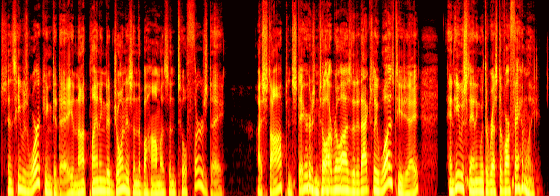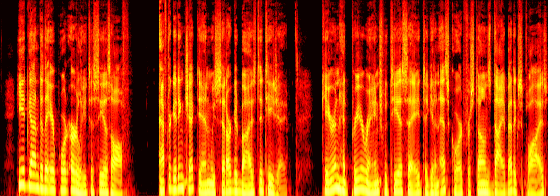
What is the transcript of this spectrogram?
since he was working today and not planning to join us in the Bahamas until Thursday. I stopped and stared until I realized that it actually was TJ, and he was standing with the rest of our family. He had gotten to the airport early to see us off. After getting checked in, we said our goodbyes to TJ. Kieran had prearranged with TSA to get an escort for Stone's diabetic supplies,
